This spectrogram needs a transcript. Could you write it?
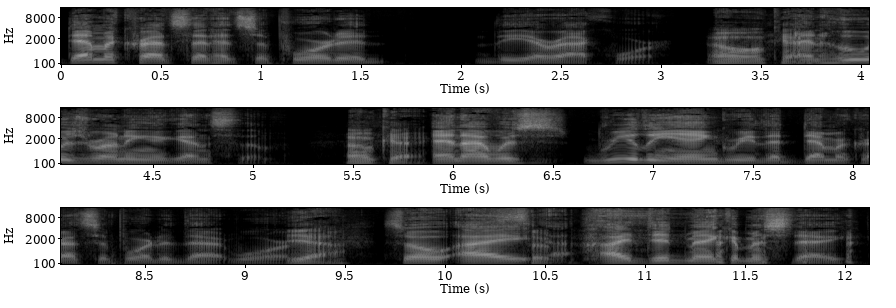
Democrats that had supported the Iraq War Oh, okay. and who was running against them. Okay. And I was really angry that Democrats supported that war. Yeah. So I So- I did make a mistake.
